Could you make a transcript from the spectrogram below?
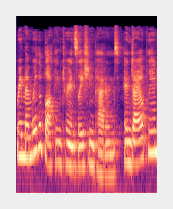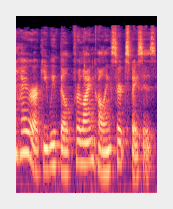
Remember the blocking translation patterns and dial plan hierarchy we've built for line calling search spaces.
